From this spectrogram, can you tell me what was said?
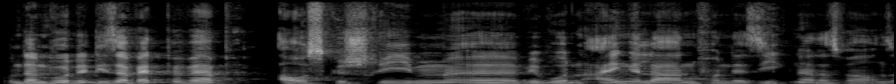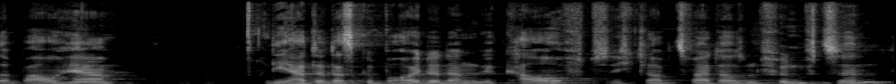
Und dann wurde dieser Wettbewerb ausgeschrieben. Äh, wir wurden eingeladen von der Siegner, das war unser Bauherr. Die hatte das Gebäude dann gekauft, ich glaube 2015.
